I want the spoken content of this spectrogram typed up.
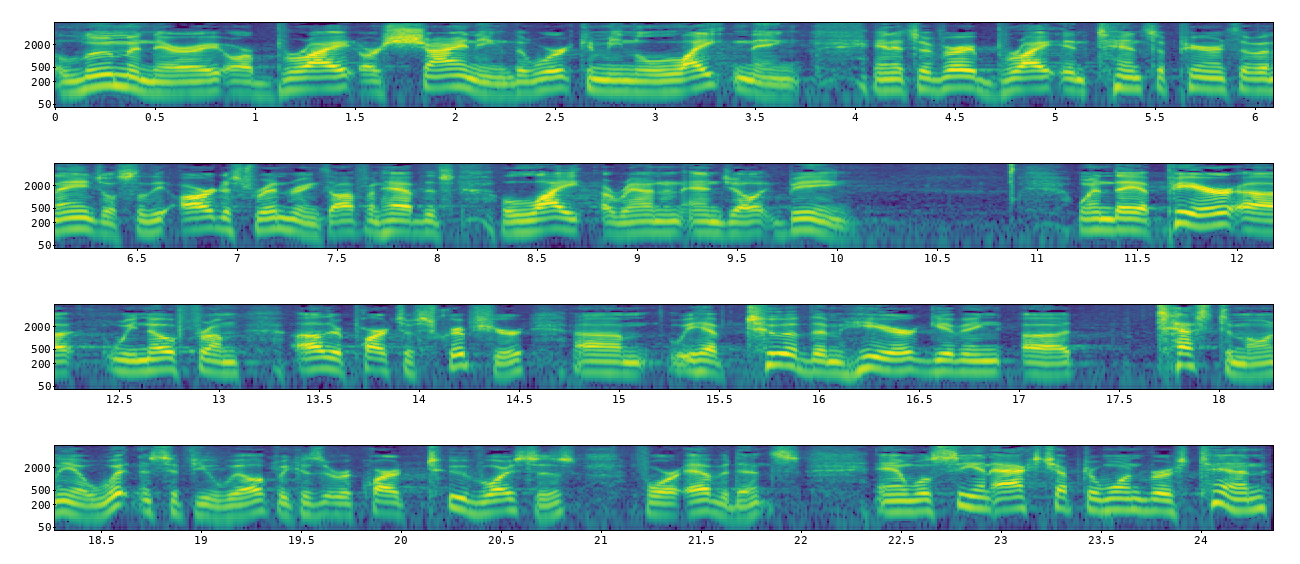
luminary or bright or shining. The word can mean lightning, and it's a very bright, intense appearance of an angel. So the artist renderings often have this light around an angelic being when they appear, uh, we know from other parts of Scripture, um, we have two of them here giving uh, testimony, a witness, if you will, because it required two voices for evidence. And we'll see in Acts chapter 1, verse 10,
